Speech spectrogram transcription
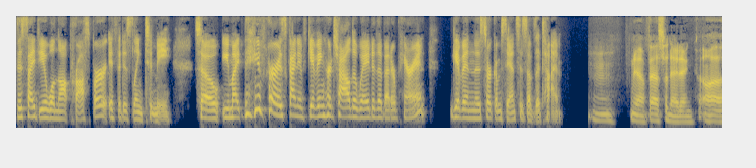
this idea will not prosper if it is linked to me. So you might think of her as kind of giving her child away to the better parent, given the circumstances of the time. Mm, yeah, fascinating. Uh,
